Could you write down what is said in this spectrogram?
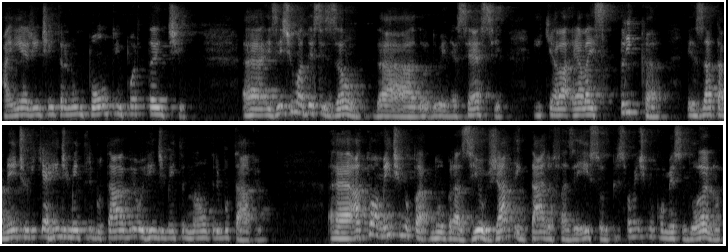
aí a gente entra num ponto importante. Uh, existe uma decisão da, do, do, INSS em que ela, ela explica exatamente o que é rendimento tributável e rendimento não tributável. Uh, atualmente no, no Brasil já tentaram fazer isso, principalmente no começo do ano.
